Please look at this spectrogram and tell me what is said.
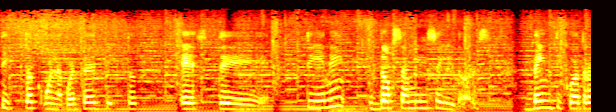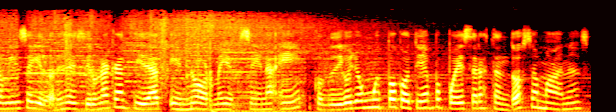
TikTok o en la cuenta de TikTok este, tienen 12 mil seguidores. 24 mil seguidores, es decir, una cantidad enorme y obscena en, cuando digo yo muy poco tiempo, puede ser hasta en dos semanas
